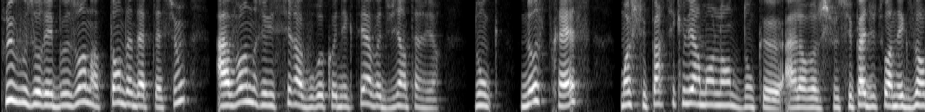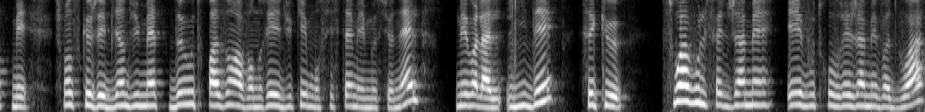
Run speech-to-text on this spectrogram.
plus vous aurez besoin d'un temps d'adaptation avant de réussir à vous reconnecter à votre vie intérieure. Donc, no stress. Moi, je suis particulièrement lente, donc euh, alors je ne suis pas du tout un exemple, mais je pense que j'ai bien dû mettre deux ou trois ans avant de rééduquer mon système émotionnel. Mais voilà, l'idée, c'est que soit vous le faites jamais et vous trouverez jamais votre voie,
